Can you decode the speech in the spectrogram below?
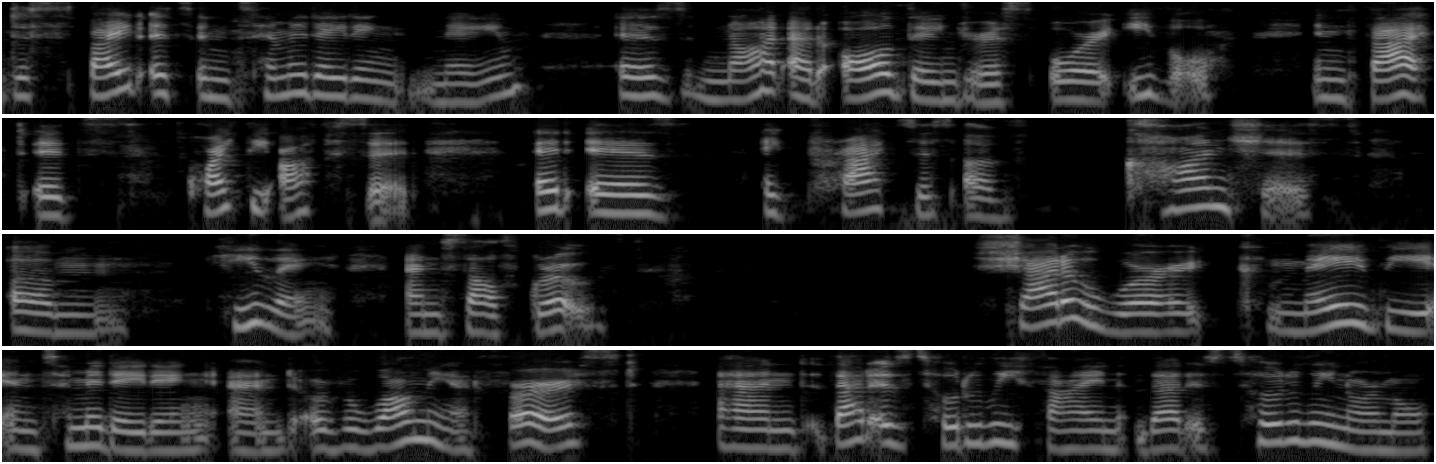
despite its intimidating name, is not at all dangerous or evil. In fact, it's quite the opposite. It is a practice of conscious um, healing and self growth. Shadow work may be intimidating and overwhelming at first, and that is totally fine. That is totally normal.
